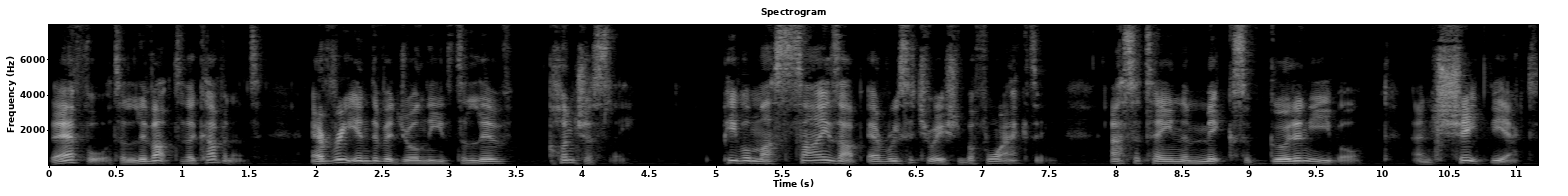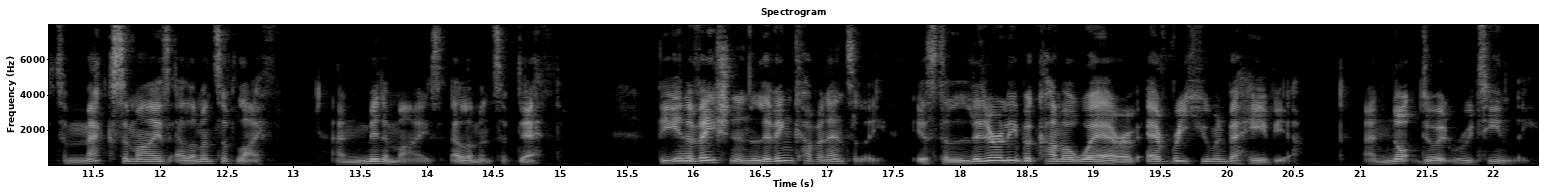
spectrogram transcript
Therefore, to live up to the covenant, every individual needs to live consciously. People must size up every situation before acting, ascertain the mix of good and evil, and shape the act to maximize elements of life and minimize elements of death. The innovation in living covenantally is to literally become aware of every human behavior and not do it routinely.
